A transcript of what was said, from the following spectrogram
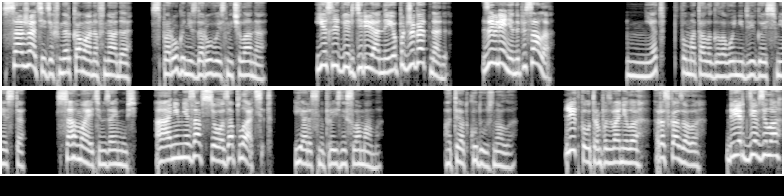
Сажать этих наркоманов надо!» С порога нездороваясь начала она. «Если дверь деревянная, ее поджигать надо. Заявление написала?» «Нет», — помотала головой, не двигаясь с места. «Сама этим займусь. А они мне за все заплатят», — яростно произнесла мама. «А ты откуда узнала?» Лидка утром позвонила, рассказала. Дверь где взяла?»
